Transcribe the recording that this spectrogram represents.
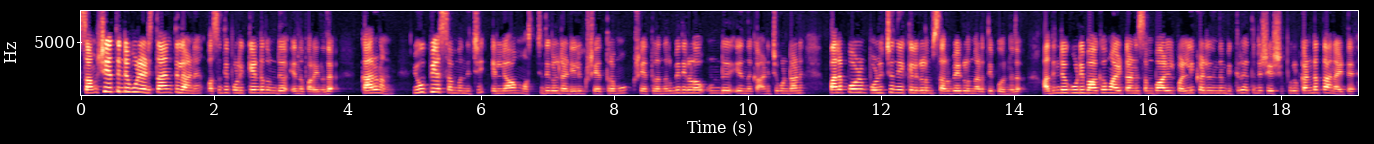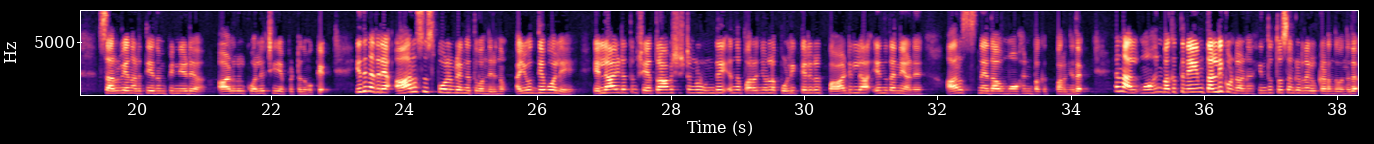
സംശയത്തിന്റെ കൂടി അടിസ്ഥാനത്തിലാണ് വസതി പൊളിക്കേണ്ടതുണ്ട് എന്ന് പറയുന്നത്. കാരണം യു പി എസ് സംബന്ധിച്ച് എല്ലാ മസ്ജിദുകളുടെ അടിയിലും ക്ഷേത്രമോ ക്ഷേത്ര നിർമ്മിതികളോ ഉണ്ട് എന്ന് കാണിച്ചുകൊണ്ടാണ് പലപ്പോഴും പൊളിച്ചു നീക്കലുകളും സർവേകളും നടത്തിപ്പോരുന്നത്. അതിന്റെ കൂടി ഭാഗമായിട്ടാണ് സംഭാളിൽ പള്ളിക്കടലിൽ നിന്നും വിഗ്രഹത്തിന്റെ ശേഷിപ്പുകൾ കണ്ടെത്താനായിട്ട് സർവേ നടത്തിയതും പിന്നീട് ആളുകൾ കൊല ചെയ്യപ്പെട്ടതുമൊക്കെ. ഇതിനെതിരെ ആർ എസ് എസ് പോലും രംഗത്ത് വന്നിരുന്നു. അയോധ്യ പോലെ എല്ലായിടത്തും ക്ഷേത്രാവശിഷ്ടങ്ങൾ ഉണ്ട് എന്ന് പറഞ്ഞുള്ള പൊളിക്കലുകൾ പാടില്ല എന്ന് തന്നെയാണ് ആർ നേതാവ് മോഹൻ ഭഗത് പറഞ്ഞത്. എന്നാൽ മോഹൻ ഭഗത്തിനെയും തള്ളിക്കൊണ്ടാണ് ഹിന്ദുത്വ സംഘടനകൾ കടന്നു വന്നത്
